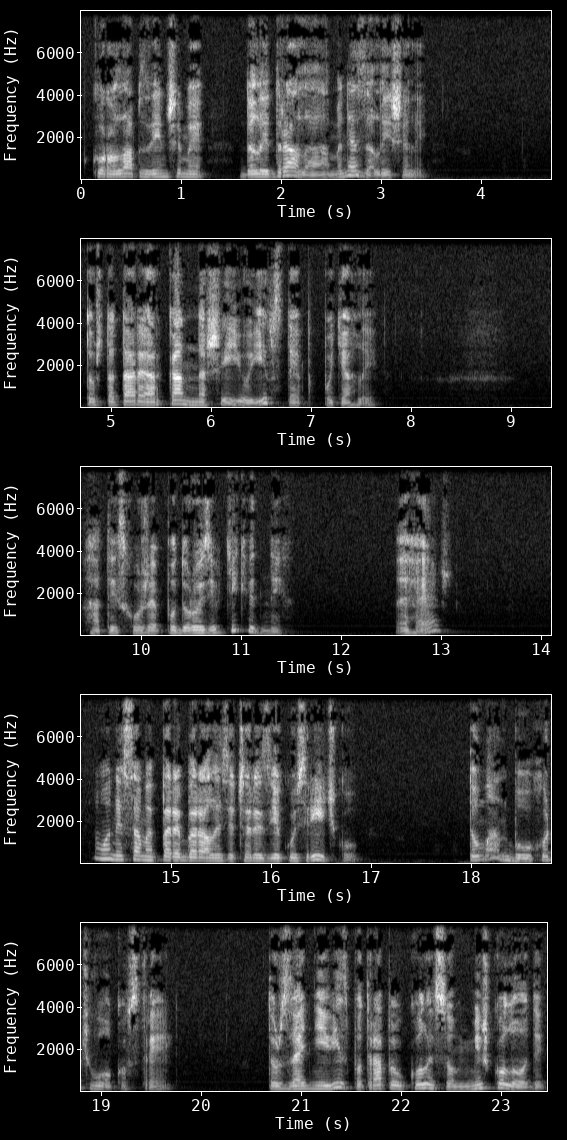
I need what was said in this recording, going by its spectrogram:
Королап з іншими дали драла, а мене залишили. Тож татари аркан на шию і в степ потягли. А ти, схоже, по дорозі втік від них? Еге ж? Вони саме перебиралися через якусь річку. Туман був, хоч в око стрель. Тож задній віз потрапив колесом між колоди.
